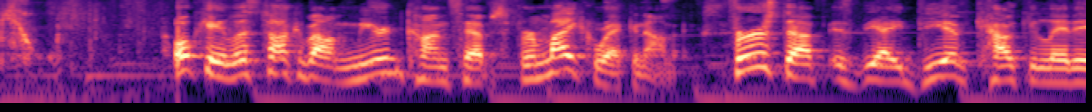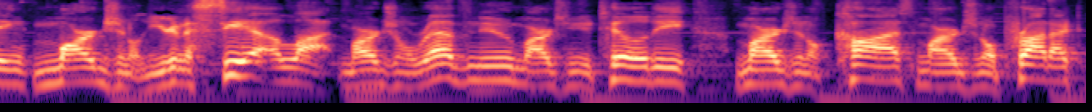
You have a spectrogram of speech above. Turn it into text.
cool. Okay, let's talk about mirrored concepts for microeconomics. First up is the idea of calculating marginal. You're gonna see it a lot. Marginal revenue, marginal utility, marginal cost, marginal product,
